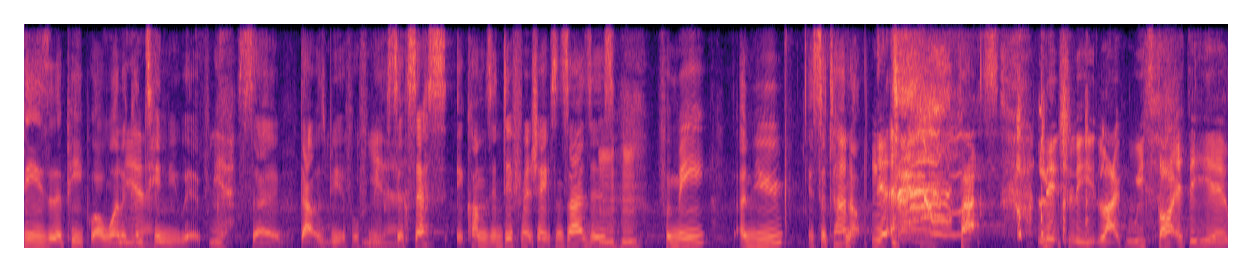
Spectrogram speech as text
these are the people I want to Yeah. continue with. Yes. So that was beautiful for me. Yeah. Success, it comes in different shapes and sizes. Mm-hmm. For me and you, it's a turn up. Yeah, facts. Literally, like we started the year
